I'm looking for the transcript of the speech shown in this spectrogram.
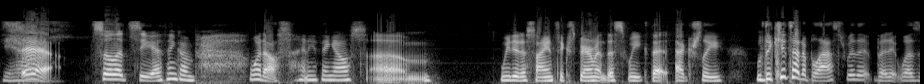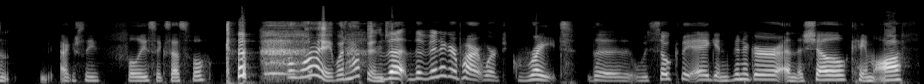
Yeah. Yeah. So let's see. I think I'm. What else? Anything else? Um, we did a science experiment this week that actually. Well, the kids had a blast with it, but it wasn't actually fully successful. Oh, why? What happened? the the vinegar part worked great. The we soaked the egg in vinegar, and the shell came off,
